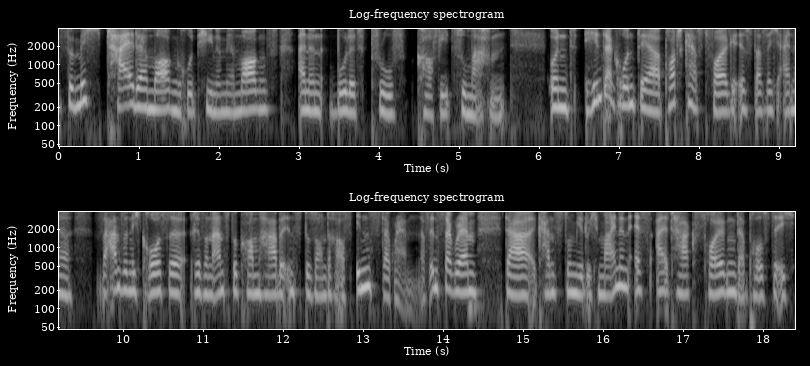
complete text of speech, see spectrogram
für mich Teil der Morgenroutine, mir morgens einen Bulletproof Coffee zu machen. Und Hintergrund der Podcast-Folge ist, dass ich eine wahnsinnig große Resonanz bekommen habe, insbesondere auf Instagram. Auf Instagram, da kannst du mir durch meinen Essalltag folgen. Da poste ich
